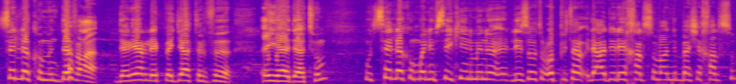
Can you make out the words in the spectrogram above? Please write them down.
تسلكم من دفعة دارير لي بيجاتر في عياداتهم. وتسلكم اللي مسيكين من لي زوتر اوبيتا لا عادوا يخلصوا ما عندهم باش يخلصوا.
